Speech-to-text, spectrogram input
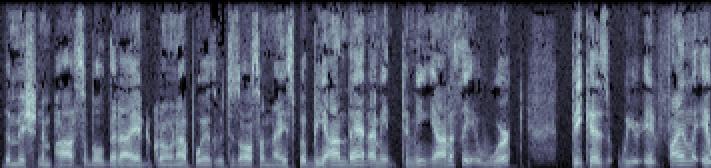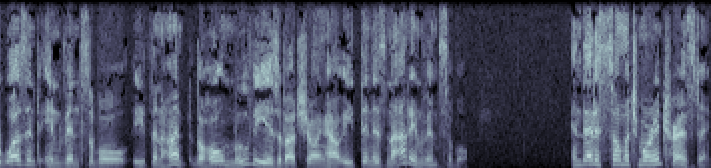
the Mission Impossible that I had grown up with, which is also nice. But beyond that, I mean, to me, honestly, it worked because we it finally it wasn't invincible Ethan Hunt. The whole movie is about showing how Ethan is not invincible. And that is so much more interesting.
